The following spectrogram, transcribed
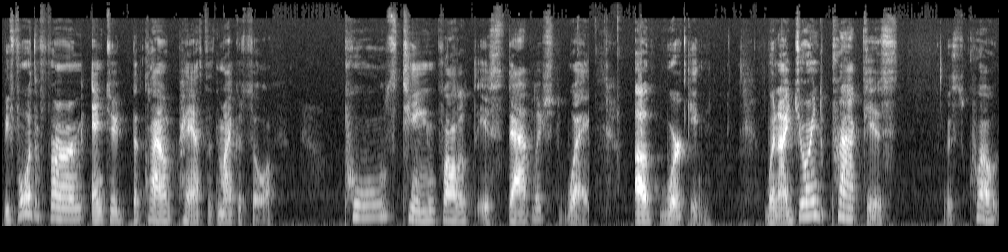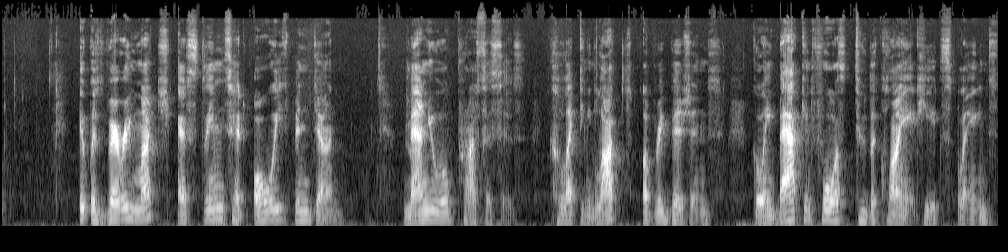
Before the firm entered the cloud path with Microsoft, Pool's team followed the established way of working. When I joined the practice, this quote, it was very much as things had always been done manual processes, collecting lots of revisions, going back and forth to the client, he explains.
